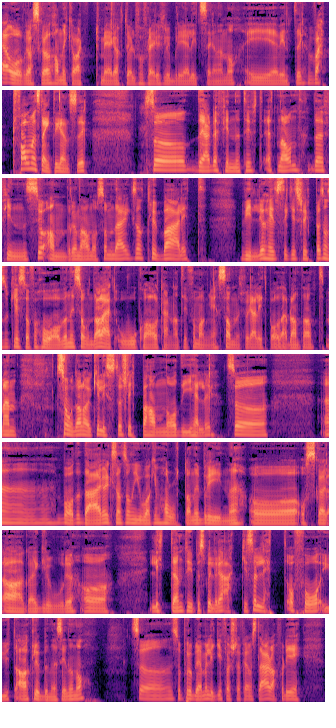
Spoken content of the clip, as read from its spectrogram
jeg er overraska at han ikke har vært mer aktuell for flere klubber i Eliteserien enn nå i vinter. I hvert fall med stengte grenser. Så det er definitivt et navn. Det finnes jo andre navn også, men det er ikke sant? klubba er litt vil jo helst ikke slippe. Sånn som Kristoffer Hoven i Sogndal er et OK alternativ for mange. Sandefjord er litt på der, blant annet. Men Sogndal har jo ikke lyst til å slippe han nå, de heller. Så eh, både der og sånn Joakim Holtan i Bryne og Oskar Aga i Grorud og litt den type spillere er ikke så lett å få ut av klubbene sine nå. Så, så problemet ligger først og fremst der, da. Fordi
